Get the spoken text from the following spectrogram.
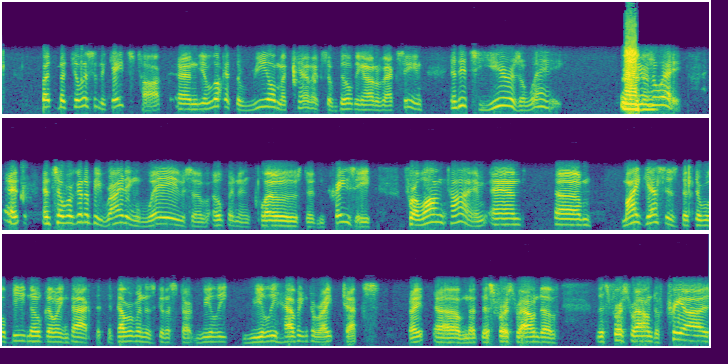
But but you listen to Gates talk and you look at the real mechanics of building out a vaccine, and it's years away, years away. And and so we're going to be riding waves of open and closed and crazy for a long time. And um, my guess is that there will be no going back. That the government is going to start really, really having to write checks, right? Um, that this first round of this first round of triage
